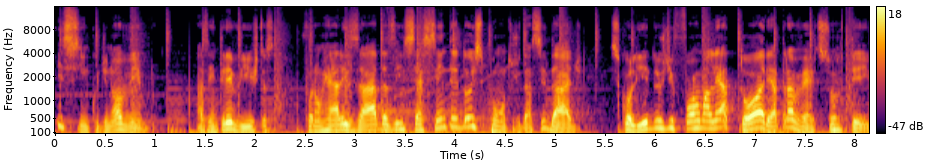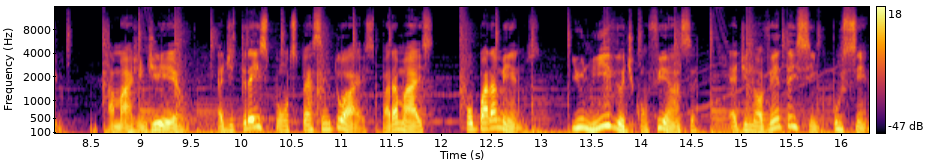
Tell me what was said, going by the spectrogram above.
e 5 de novembro. As entrevistas foram realizadas em 62 pontos da cidade, escolhidos de forma aleatória através de sorteio. A margem de erro é de 3 pontos percentuais para mais ou para menos, e o nível de confiança é de 95%.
